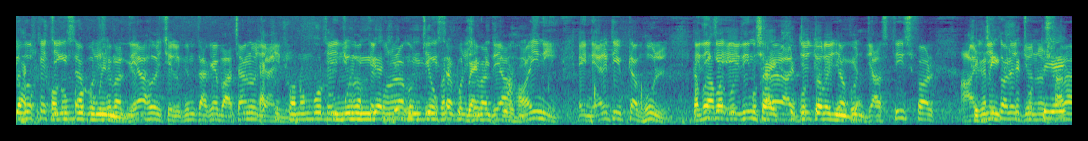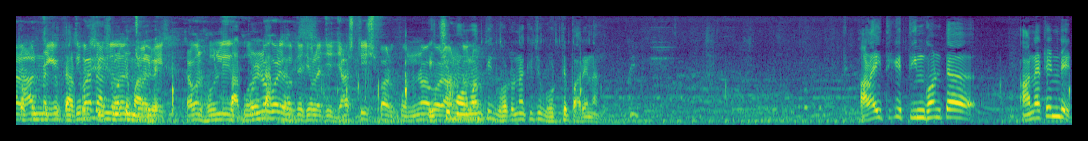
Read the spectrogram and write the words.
যুবককে চিকিৎসা পরিষেবা দেওয়া হয়েছিল কিন্তু তাকে বাঁচানো যায়নি। সেই যুবককে কোনো রকম চিকিৎসা পরিষেবা দেওয়া হয়নি। এই ন্যারেটিভটা ভুল। এদিকে এদিন সারা রাজ্য জুড়ে যখন জাস্টিস ফর আরজি করের জন্য সারা রাত থেকে প্রতিবাদ আন্দোলন চলবে। তখন তারপরে কোন্নগরে হতে চলেছে জাস্টিস ফর কোন্নগর মর্মান্তিক ঘটনা কিছু ঘটতে পারে না। আড়াই থেকে তিন ঘণ্টা আনঅ্যাটেন্ডেড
